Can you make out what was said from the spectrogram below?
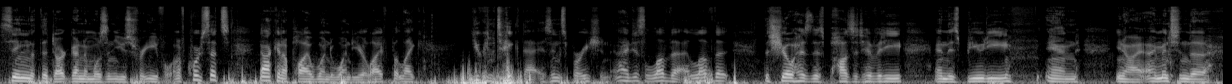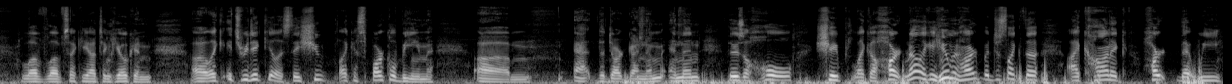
seeing that the Dark Gundam wasn't used for evil. And of course, that's not going to apply one to one to your life, but like you can take that as inspiration. And I just love that. I love that the show has this positivity and this beauty. And, you know, I, I mentioned the Love, Love, Sekihaten Kyoken. Uh, like, it's ridiculous. They shoot like a sparkle beam um, at the Dark Gundam, and then there's a hole shaped like a heart, not like a human heart, but just like the iconic heart that we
